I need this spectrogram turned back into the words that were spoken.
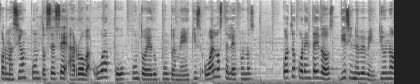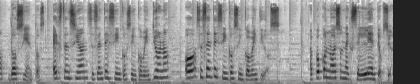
formación.cc.uaq.edu.mx o a los teléfonos 442-1921-200, extensión 65521 o 65522. ¿A poco no es una excelente opción?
